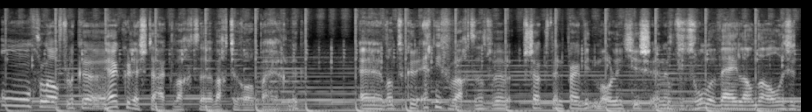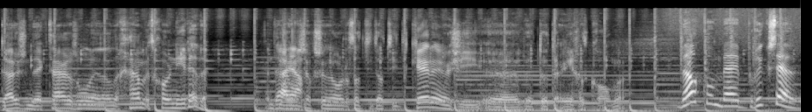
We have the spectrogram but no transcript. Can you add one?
ongelofelijke Hercules-taak wacht, eh, wacht Europa eigenlijk. Eh, want we kunnen echt niet verwachten dat we straks met een paar windmolentjes en op de zonneweilanden, al is het duizenden hectare zonneweilanden, gaan we het gewoon niet redden. En daar Nou ja. is ook zo nodig dat die, dat die de kernenergie eh, dat, dat erin gaat komen. Welkom bij Bruxelles,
